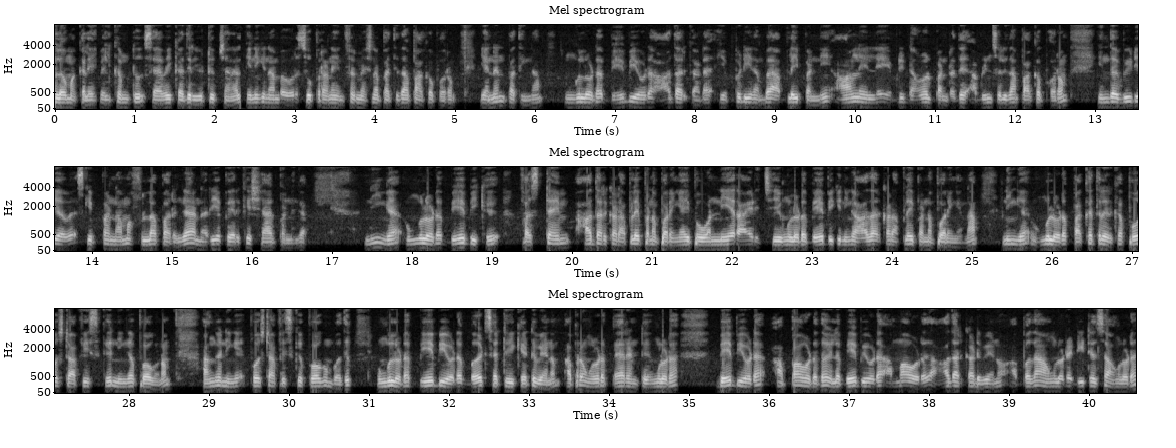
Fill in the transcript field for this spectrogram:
Hello மக்களே welcome to சேவை கதிர் YouTube channel இன்னைக்கு நம்ம ஒரு சூப்பரான இன்ஃபர்மேஷனை பற்றி தான் பார்க்க போகிறோம் என்னன்னு பார்த்தீங்கன்னா உங்களோட பேபியோட ஆதார் கார்டை எப்படி நம்ம அப்ளை பண்ணி ஆன்லைன்லேயே எப்படி டவுன்லோட் பண்ணுறது அப்படின்னு சொல்லி தான் பார்க்க போகிறோம் இந்த வீடியோவை ஸ்கிப் பண்ணாமல் ஃபுல்லாக பாருங்கள் நிறைய பேருக்கு ஷேர் பண்ணுங்கள் நீங்கள் உங்களோட பேபிக்கு first time Aadhaar card apply பண்ண போகிறீங்க இப்போ ஒன் இயர் ஆகிடுச்சு உங்களோட பேபிக்கு நீங்கள் ஆதார் கார்டு அப்ளை பண்ண போகிறீங்கன்னா நீங்கள் உங்களோட பக்கத்தில் இருக்க போஸ்ட் ஆஃபீஸுக்கு நீங்கள் போகணும். அங்கே நீங்கள் போஸ்ட் ஆஃபீஸுக்கு போகும்போது உங்களோட பேபியோட பர்த் சர்டிஃபிகேட்டு வேணும். அப்புறம் உங்களோட பேரண்ட்டு உங்களோட பேபியோட அப்பாவோடதோ இல்லை பேபியோட அம்மாவோட ஆதார் கார்டு வேணும். அப்போ தான் அவங்களோட டீட்டெயில்ஸை அவங்களோட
